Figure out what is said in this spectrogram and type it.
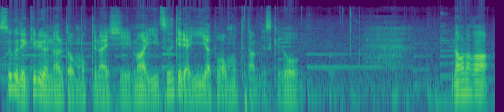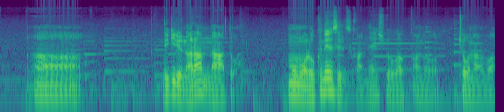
すぐできるようになるとは思ってないしまあ言い続けりゃいいやとは思ってたんですけどなかなかあできるようにならんなと。もうもう6年生ですからね小学あの長男は。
